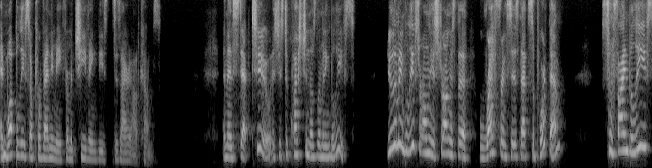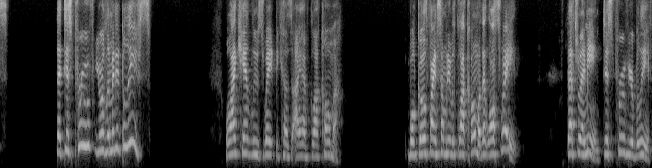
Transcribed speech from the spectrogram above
And what beliefs are preventing me from achieving these desired outcomes? And then step two is just to question those limiting beliefs. Your limiting beliefs are only as strong as the references that support them. So find beliefs that disprove your limited beliefs. Well, I can't lose weight because I have glaucoma. Well, go find somebody with glaucoma that lost weight. That's what I mean. Disprove your belief.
